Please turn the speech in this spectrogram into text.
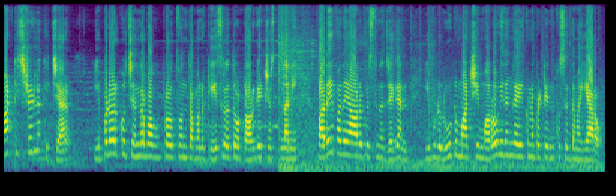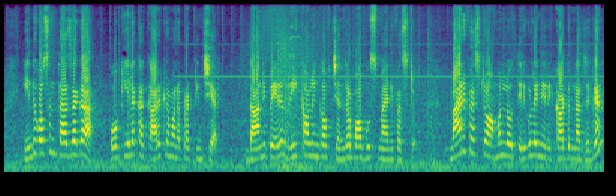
పార్టీ శ్రేణులకు ఇచ్చారు. ఇప్పటివరకు చంద్రబాబు ప్రభుత్వం తమను కేసులతో టార్గెట్ చేస్తుందని పదే పదే ఆరోపిస్తున్న జగన్ ఇప్పుడు రూటు మార్చి మరో విధంగా ఇరుకున పెట్టేందుకు సిద్ధమయ్యారు. ఇందుకోసం తాజాగా ఓ కీలక కార్యక్రమాన్ని ప్రకటించారు. దాని పేరు recalling of Chandrababu's manifesto. Manifesto అమల్లో తిరుగులేని రికార్డున్న జగన్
